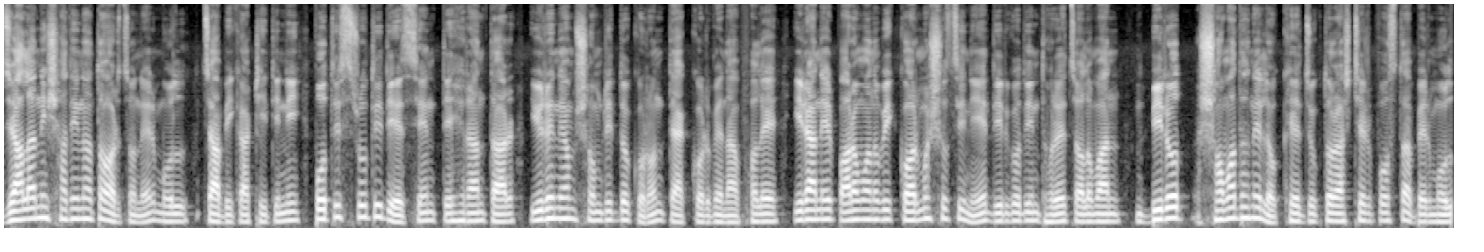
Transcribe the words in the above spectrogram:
জ্বালানি স্বাধীনতা অর্জনের মূল চাবিকাঠি। তিনি প্রতিশ্রুতি দিয়েছেন, তেহরান তার ইউরেনিয়াম সমৃদ্ধকরণ ত্যাগ করবে না, ফলে ইরানের পারমাণবিক কর্মসূচি নিয়ে দীর্ঘদিন ধরে চলমান বিরোধ সমাধানের লক্ষ্যে যুক্তরাষ্ট্রের প্রস্তাবের মূল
